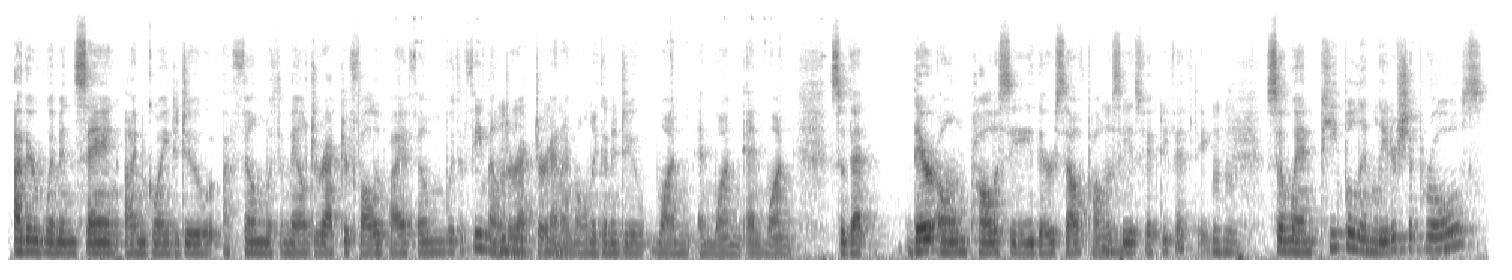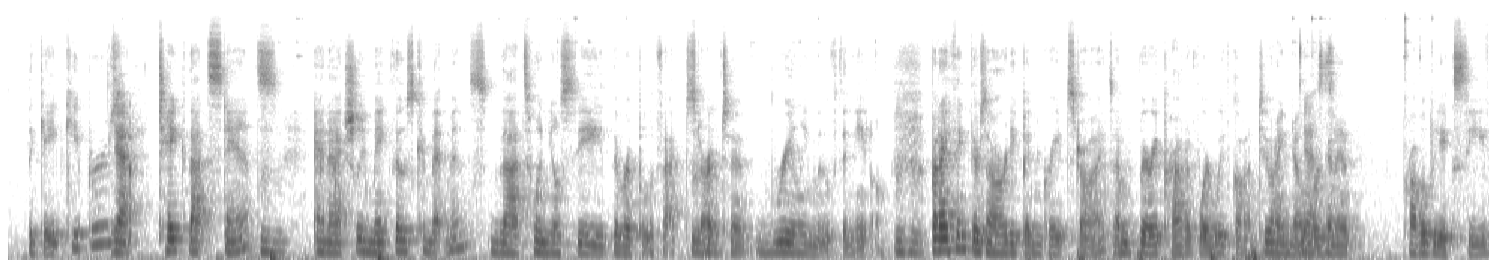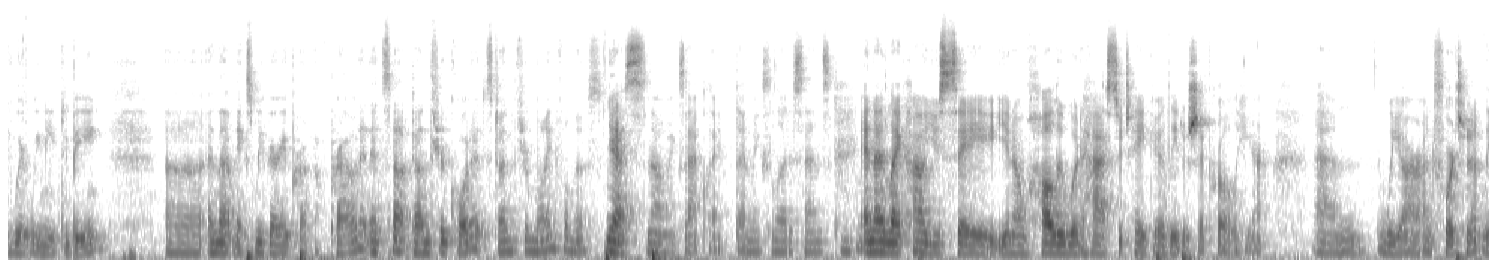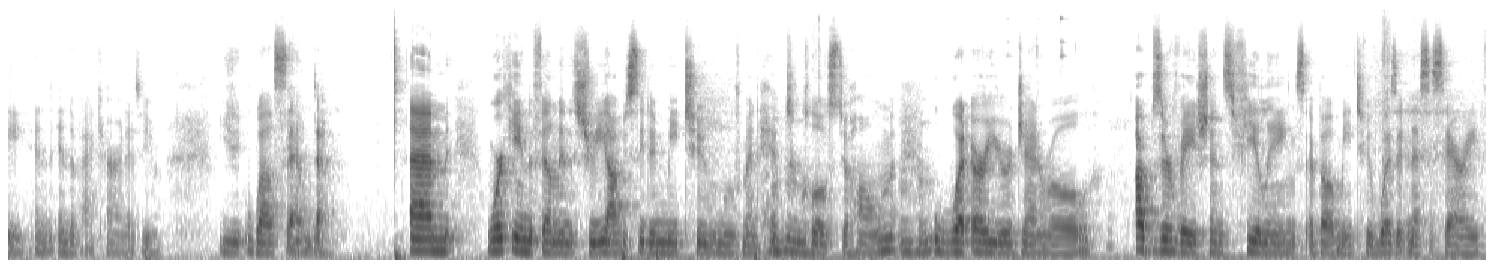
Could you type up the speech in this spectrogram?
other women saying, "I'm going to do a film with a male director followed by a film with a female mm-hmm, director, and mm-hmm. I'm only going to do one and one and one, so that." Their own policy, their self policy mm-hmm. is 50 50. So when people in leadership roles, the gatekeepers, Yeah. take that stance and actually make those commitments, that's when you'll see the ripple effect start to really move the needle. But I think there's already been great strides. I'm very proud of where we've gotten to. I know Yes. we're going to probably exceed where we need to be. Uh, and that makes me very pr- proud. And it's not done through quota, it's done through mindfulness. Yes, no, exactly. That makes a lot of sense. Mm-hmm. And I like how you say, you know, Hollywood has to take a leadership role here. Um, we are unfortunately in, in the backyard, as you you well said. Um, working in the film industry, obviously the Me Too movement hit Mm-hmm. close to home. What are your general observations, feelings about Me Too? Was it necessary?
